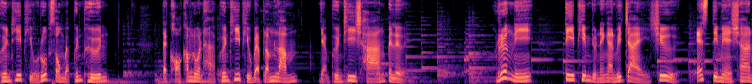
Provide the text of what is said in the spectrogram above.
พื้นที่ผิวรูปทรงแบบพื้นๆแต่ขอคำนวณหาพื้นที่ผิวแบบล้ำๆอย่างพื้นที่ช้างไปเลย เรื่องนี้ตีพิมพ์อยู่ในงานวิจัยชื่อ Estimation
